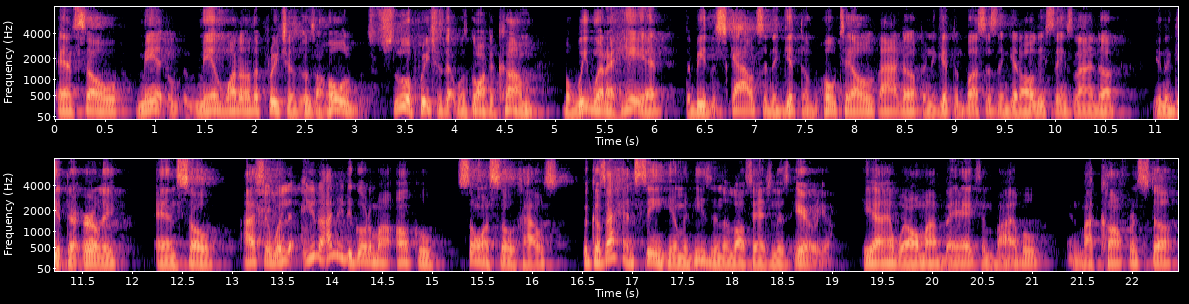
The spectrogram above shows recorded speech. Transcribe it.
and so me, me and one of the other preachers, it was a whole slew of preachers that was going to come, but we went ahead to be the scouts and to get the hotel lined up and to get the buses and get all these things lined up, you know, get there early. And so I said, well, you know, I need to go to my uncle so-and-so's house because I hadn't seen him and he's in the Los Angeles area. Here I am with all my bags and Bible and my conference stuff.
